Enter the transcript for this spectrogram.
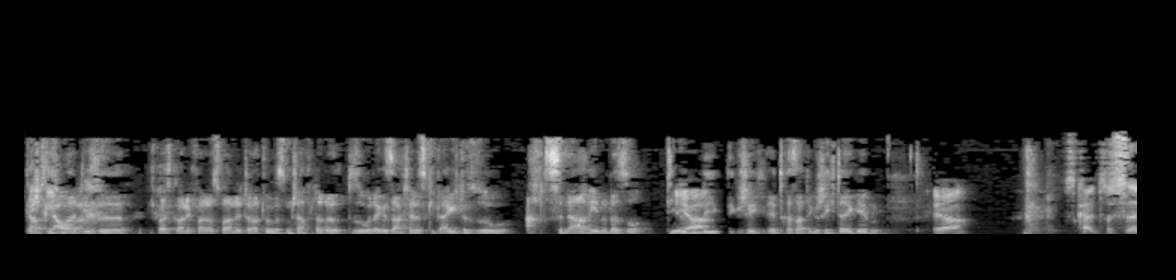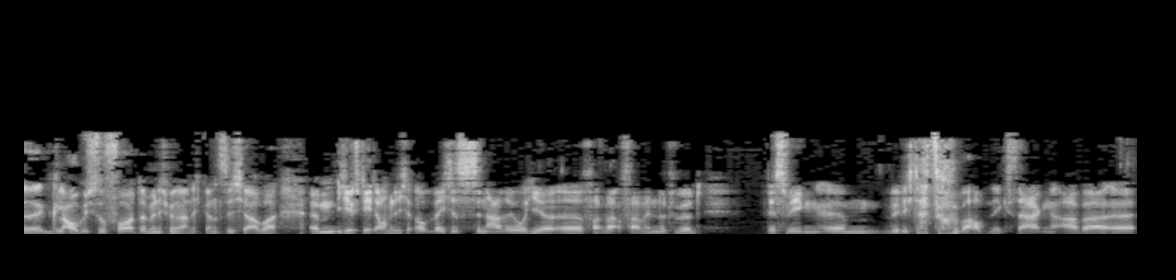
Gab es Ich nicht mal diese, ich weiß gar nicht, weil das war ein Literaturwissenschaftler oder so, der gesagt hat, es gibt eigentlich nur so acht Szenarien oder so, die Ja. irgendwie die Geschichte, interessante Geschichte ergeben. Ja. Das, kann, das äh, glaube ich sofort, da bin ich mir gar nicht ganz sicher. Aber ähm, hier steht auch nicht, welches Szenario hier äh, ver verwendet wird. Deswegen ähm, will ich dazu überhaupt nichts sagen, aber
